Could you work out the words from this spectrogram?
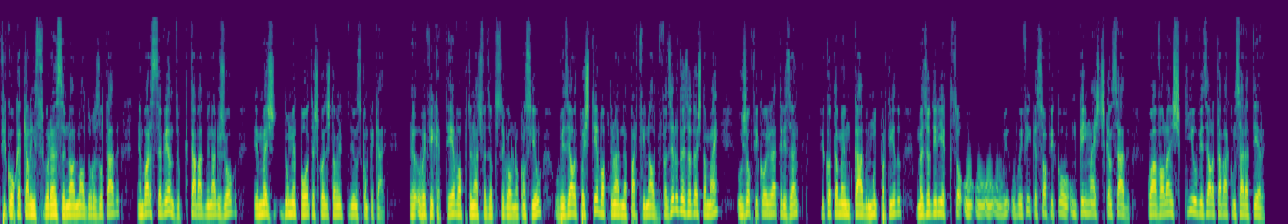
ficou com aquela insegurança normal do resultado, embora sabendo que estava a dominar o jogo, eh, mas de um momento para outro as coisas também podiam se complicar. Eh, o Benfica teve oportunidade de fazer o terceiro gol, não conseguiu. O Vizela depois teve a oportunidade na parte final de fazer o 2 a 2 também. O jogo ficou eletrizante, ficou também um bocado muito partido, mas eu diria que só, o, o, o, Benfica só ficou um bocadinho mais descansado com a avalanche que o Vizela estava a começar a ter,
